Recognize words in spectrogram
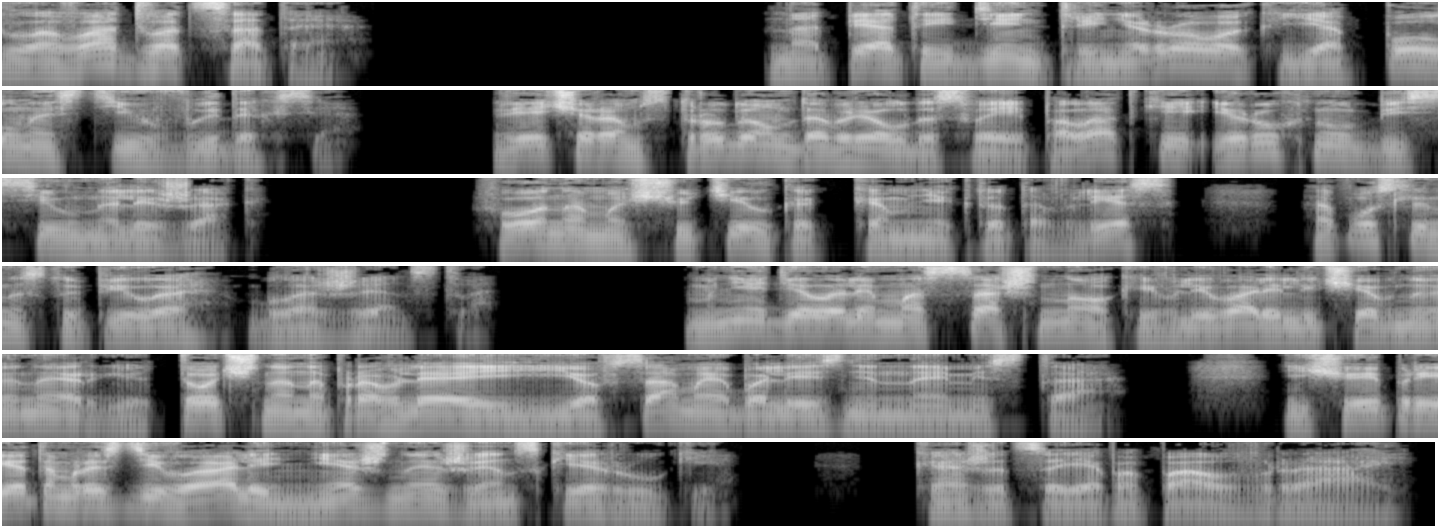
Глава двадцатая. На пятый день тренировок я полностью выдохся. Вечером с трудом добрел до своей палатки и рухнул без сил на лежак. Фоном ощутил, как ко мне кто-то влез, а после наступило блаженство. Мне делали массаж ног и вливали лечебную энергию, точно направляя ее в самые болезненные места. Еще и при этом раздевали нежные женские руки. Кажется, я попал в рай.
